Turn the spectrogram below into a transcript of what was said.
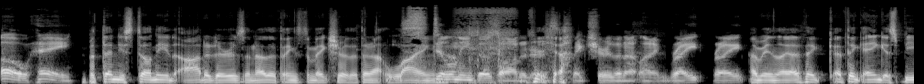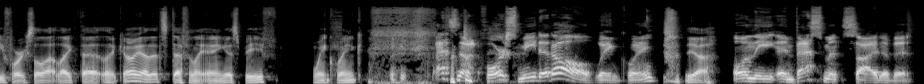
oh hey But then you still need auditors and other things to make sure that they're not lying. still need those auditors Yeah. to make sure they're not lying right right I mean, like, I think I think Angus beef works a lot like that. Like, oh yeah, that's definitely Angus beef. Wink, wink. That's not horse meat at all. Wink, wink. Yeah. On the investment side of it,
